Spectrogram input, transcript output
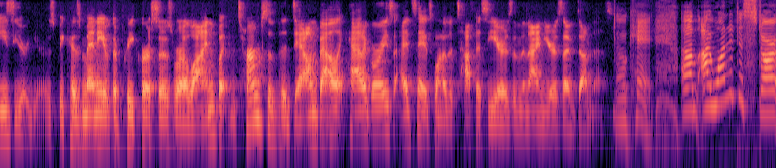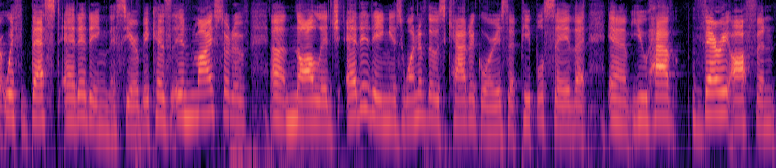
easier years because many of the precursors were aligned. But in terms of the down ballot categories, I'd say it's one of the toughest years in the nine years I've done this. Okay. Um, I wanted to start with best editing this year because, in my sort of uh, knowledge, editing is one of those categories that people say that um, you have very often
